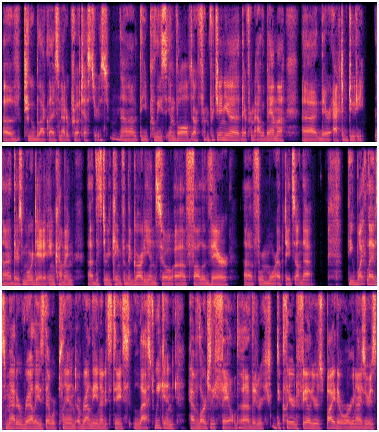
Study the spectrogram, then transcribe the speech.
of two Black Lives Matter protesters. Uh, the police involved are from Virginia, they're from Alabama, uh, they're active duty. Uh, there's more data incoming. Uh, this story came from The Guardian, so uh, follow there uh, for more updates on that. The White Lives Matter rallies that were planned around the United States last weekend have largely failed. they were declared failures by their organizers,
